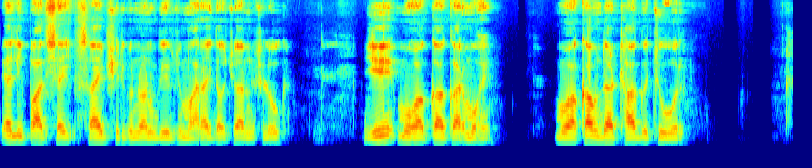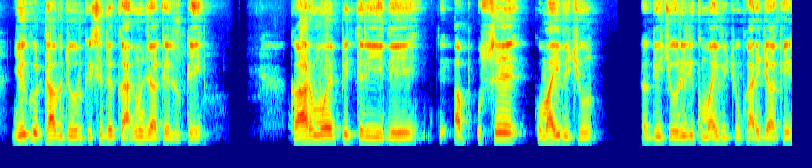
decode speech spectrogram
ਪਹਿਲੀ ਪਾਤਸ਼ਾਹੀ ਸਾਹਿਬ ਸ੍ਰੀ ਗੁਰੂ ਨਾਨਕ ਦੇਵ ਜੀ ਮਹਾਰਾਜ ਦਾ ਉਚਾਰਨ ਸ਼ਲੋਕ, ਜੇ ਮੁਹਾਕਾ ਕਰ ਮੋਹੇ, ਮੁਹਾਕਾ ਹੁੰਦਾ ਠੱਗ ਚੋਰ। ਜੇ ਕੋਈ ਠੱਗ ਚੋਰ ਕਿਸੇ ਦੇ ਘਰ ਨੂੰ ਜਾ ਕੇ ਲੁੱਟੇ ਕਾਰ ਮੋਏ ਪਿਤਰੀ ਦੇ ਤੇ ਆਪ ਉਸੇ ਕਮਾਈ ਵਿੱਚੋਂ ਅੱਗੀ ਚੋਰੀ ਦੀ ਕਮਾਈ ਵਿੱਚੋਂ ਘਰ ਜਾ ਕੇ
